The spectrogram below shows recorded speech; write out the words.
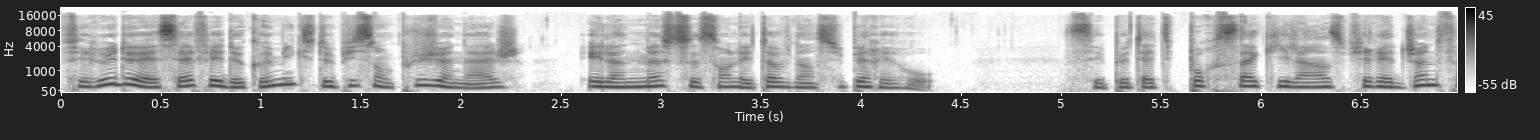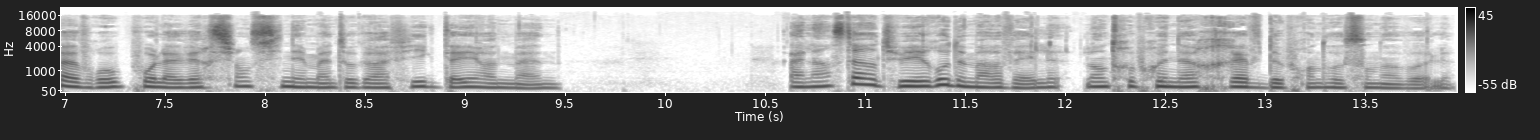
Féru de SF et de comics depuis son plus jeune âge, Elon Musk se sent l'étoffe d'un super-héros. C'est peut-être pour ça qu'il a inspiré John Favreau pour la version cinématographique d'Iron Man. À l'instar du héros de Marvel, l'entrepreneur rêve de prendre son envol.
